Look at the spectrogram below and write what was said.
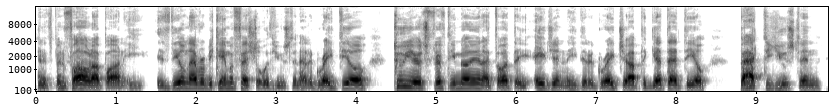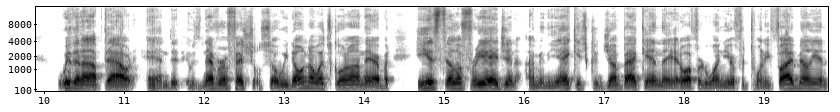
and it's been followed up on. He, his deal never became official with Houston. Had a great deal, two years, fifty million. I thought the agent and he did a great job to get that deal back to Houston with an opt out, and it, it was never official. So we don't know what's going on there. But he is still a free agent. I mean, the Yankees could jump back in. They had offered one year for twenty five million.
